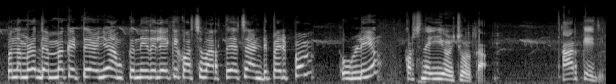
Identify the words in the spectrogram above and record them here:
അപ്പം നമ്മുടെ ദമ്മൊക്കെ ഇട്ട് കഴിഞ്ഞ്. നമുക്ക് ഇന്ന് ഇതിലേക്ക് കുറച്ച് വറുത്ത് വെച്ച അണ്ടിപ്പരിപ്പും ഉള്ളിയും കുറച്ച് നെയ്യ് ഒഴിച്ചു കൊടുക്കാം. ആറ് കെ ജി.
